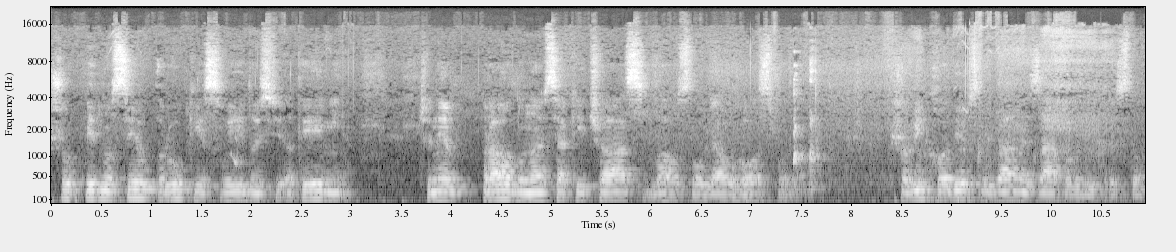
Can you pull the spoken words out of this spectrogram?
щоб підносив руки свої до святині, чинив правду на всякий час, благословляв Господа, щоб він ходив слідами заповідей Христових.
